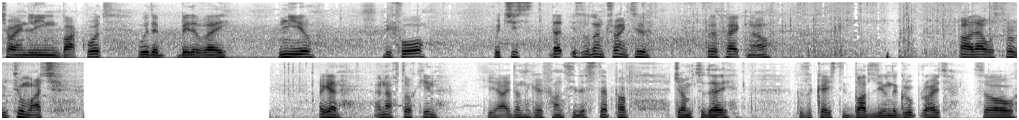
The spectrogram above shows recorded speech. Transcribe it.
try and lean backward with a bit of a kneel before which is that is what I'm trying to perfect now. Oh that was probably too much. Again enough talking. Yeah I don't think I fancy the step up jump today because I cased it badly on the group right? So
